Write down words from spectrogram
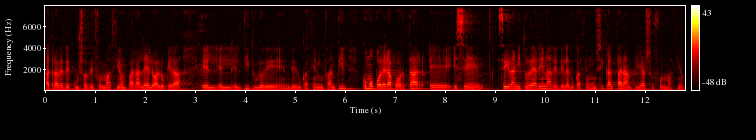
a través de cursos de formación paralelo a lo que era el, título de, educación infantil, cómo poder aportar eh, ese, granito de arena desde la educación musical para ampliar su formación.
